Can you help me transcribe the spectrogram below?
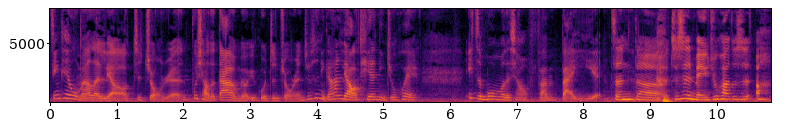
今天我们要来聊这种人，不晓得大家有没有遇过这种人？就是你跟他聊天，你就会一直默默的想要翻白眼。真的，就是每一句话都是啊，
